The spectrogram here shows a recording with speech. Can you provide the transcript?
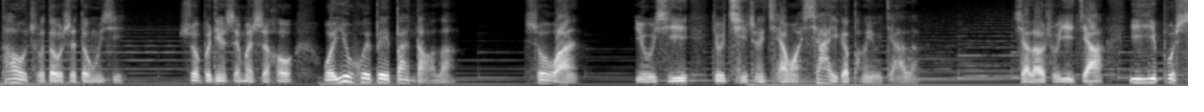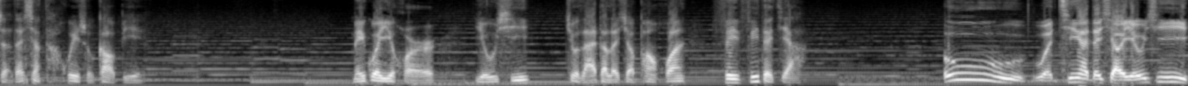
到处都是东西，说不定什么时候我又会被绊倒了。说完，尤西就启程前往下一个朋友家了。小老鼠一家依依不舍地向他挥手告别。没过一会儿，尤西就来到了小胖獾菲菲的家。哦，我亲爱的小游戏，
